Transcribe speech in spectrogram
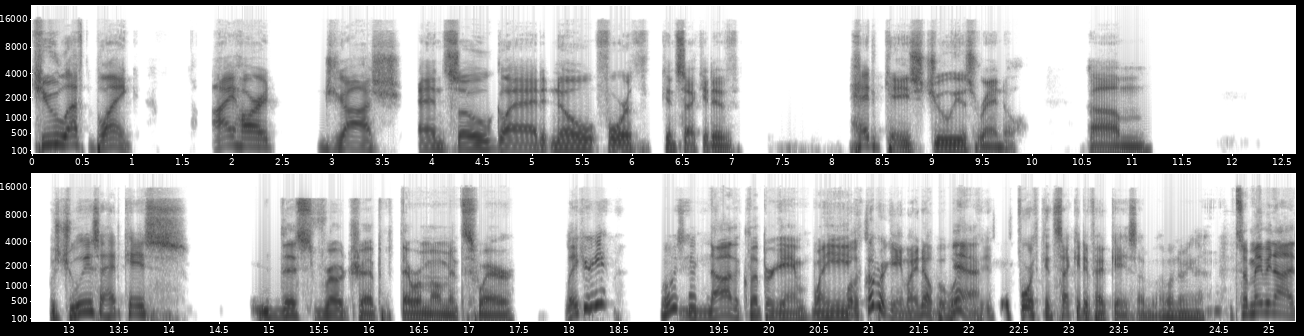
Q left blank. I heart Josh and so glad no fourth consecutive head case Julius Randle. Um, was Julius a head case This road trip, there were moments where Laker game? What was that? no, the Clipper game when he. Well, the Clipper game, I know, but what, Yeah. it's fourth consecutive head case. I'm, I'm wondering that. so maybe not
